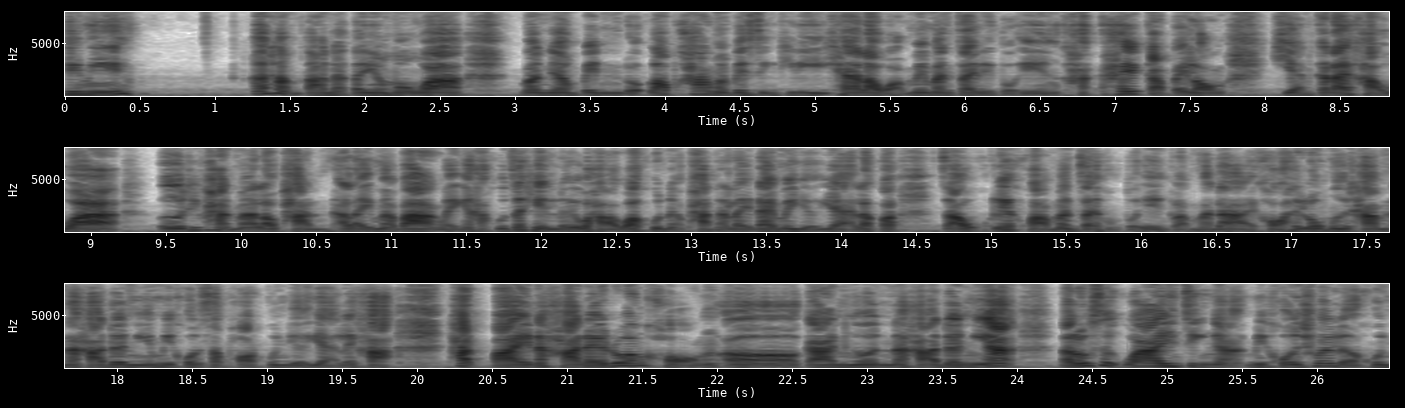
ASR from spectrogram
ทีนี้ถ้าถามตาเนี่ยแต่ยังมองว่ามันยังเป็นรอบข้างมันเป็นสิ่งที่ดี แค่เราอะไม่มั่นใจในตัวเอง ให้กลับไปลองเขียนก็ได้ค่ะว่า เออที่ผ่านมาเราผ่านอะไรมาบ้างอะไรเงี้ยค่ะคุณจะเห็นเลยว่าค่ะว่าคุณอะผ่านอะไรได้มาเยอะแยะ แล้วก็จะเอาเรียกความมั่นใจของตัวเองกลับมาได้ ขอให้ลงมือทำนะคะ เดือนนี้มีคนซัพพอร์ตคุณเยอะแยะเลยค่ะ ถัดไปนะคะในเรื่องของเอ่อการเงินนะคะ เดือนนี้ยแต่รู้สึกว่าจริงๆอะมีคนช่วยเหลือคุณ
